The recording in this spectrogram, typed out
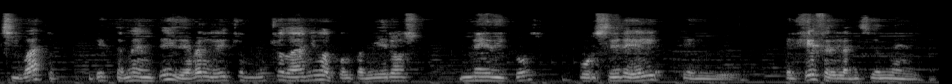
chivato directamente y de haberle hecho mucho daño a compañeros médicos por ser él el, el jefe de la misión médica.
